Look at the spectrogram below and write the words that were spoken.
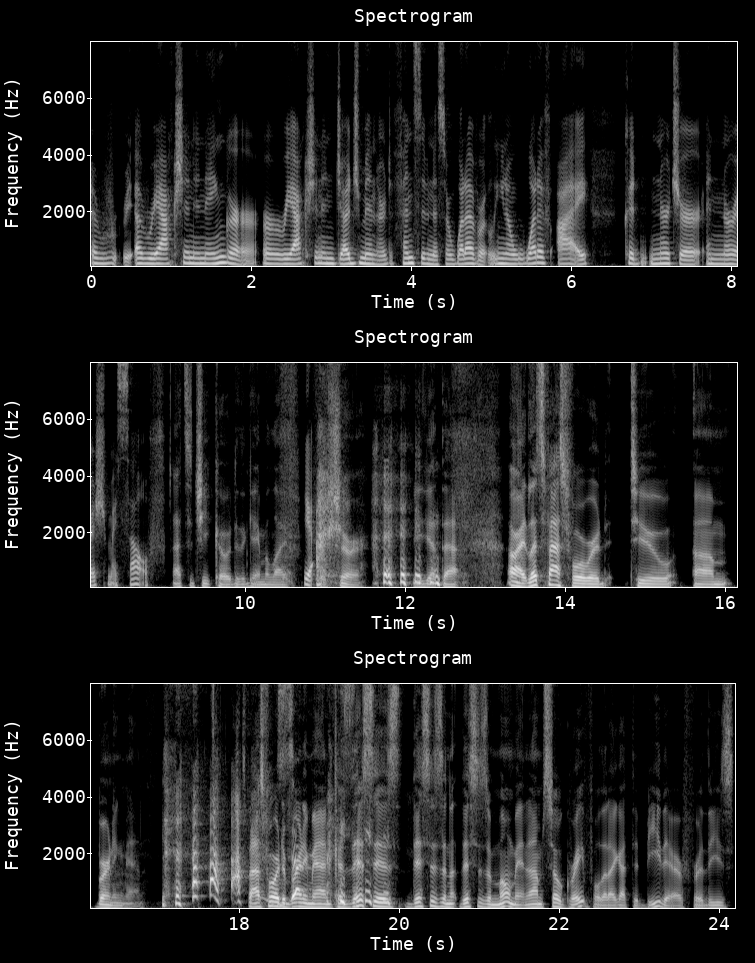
a, re- a reaction in anger or a reaction in judgment or defensiveness or whatever? You know, what if I could nurture and nourish myself? That's a cheat code to the game of life. Yeah. For sure. You get that. All right, let's fast forward to um, Burning Man. Fast forward to Burning Man because this is this is an this is a moment, and I'm so grateful that I got to be there for these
